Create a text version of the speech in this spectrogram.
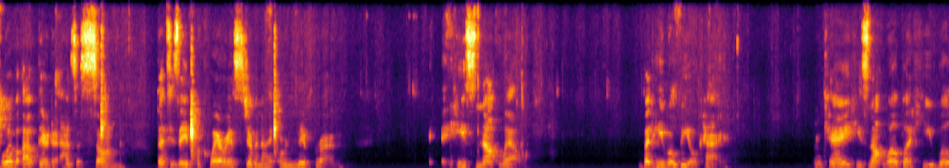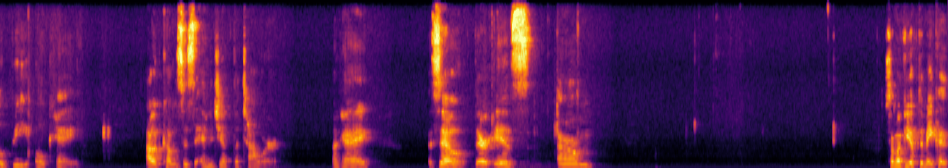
whoever out there that has a son that is in Aquarius, Gemini, or Libran, he's not well, but he will be okay. Okay, he's not well, but he will be okay. Outcomes is the energy of the tower. Okay, so there is um, some of you have to make a,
